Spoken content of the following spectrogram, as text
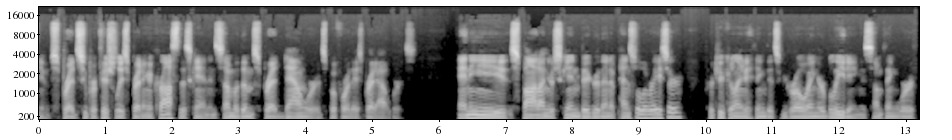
you know, spread superficially, spreading across the skin, and some of them spread downwards before they spread outwards. Any spot on your skin bigger than a pencil eraser particularly anything that's growing or bleeding, is something worth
